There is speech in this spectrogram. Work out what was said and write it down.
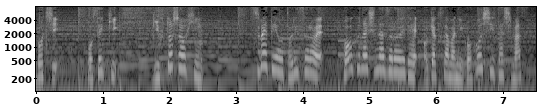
墓地墓石ギフト商品すべてを取り揃え豊富な品揃えでお客様にご奉仕いたします。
